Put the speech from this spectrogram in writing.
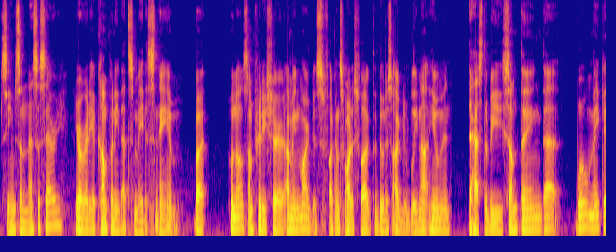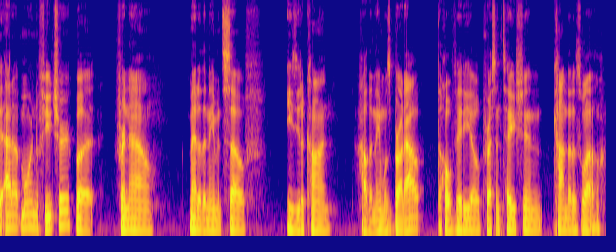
Seems unnecessary. You're already a company that's made its name, but who knows? I'm pretty sure. I mean, Mark is fucking smart as fuck. The dude is arguably not human. There has to be something that will make it add up more in the future, but for now, Meta, the name itself, easy to con. How the name was brought out, the whole video, presentation, con that as well.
